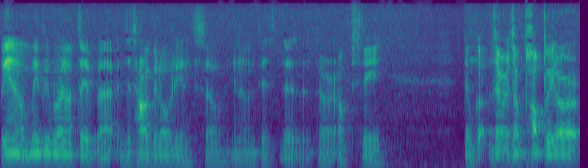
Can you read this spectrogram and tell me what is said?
you know, maybe we're not the uh, the target audience. So you know, this, the, they're obviously they've got they're, they're popular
